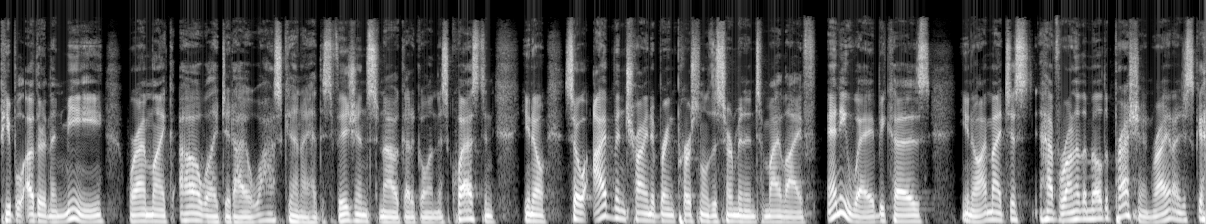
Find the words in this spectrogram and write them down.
people other than me where I'm like oh well I did ayahuasca and I had this vision so now I've got to go on this quest and you know so I've been trying to bring personal discernment into my life anyway because you know I might just have run of the mill depression right? I just you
